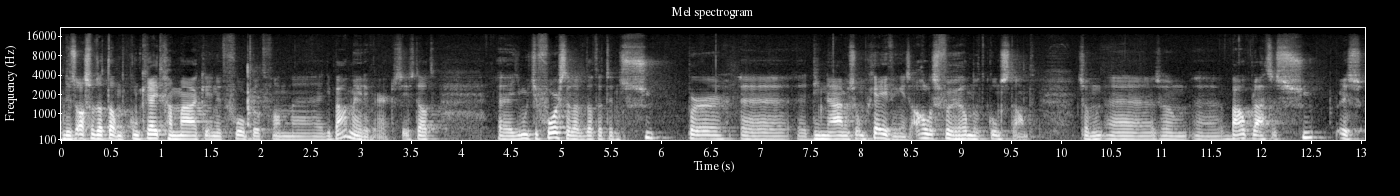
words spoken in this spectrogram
Dus als we dat dan concreet gaan maken in het voorbeeld van uh, die bouwmedewerkers, is dat uh, je moet je voorstellen dat het een super dynamische omgeving is. Alles verandert constant. Zo'n bouwplaats is, super, is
